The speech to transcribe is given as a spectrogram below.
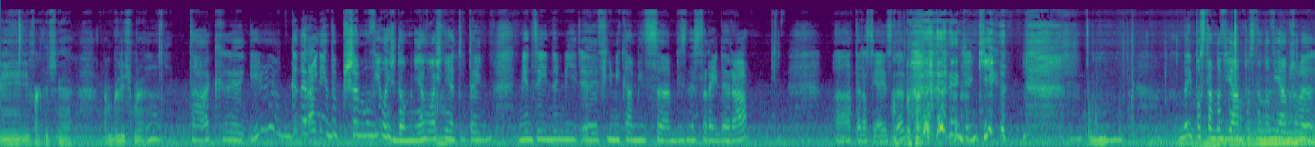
i, i faktycznie tam byliśmy. Tak, y, i generalnie przemówiłeś do mnie właśnie tutaj między innymi e, filmikami z Business Raidera. A teraz ja jestem. Dzięki. No i postanowiłam, postanowiłam, że, e,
